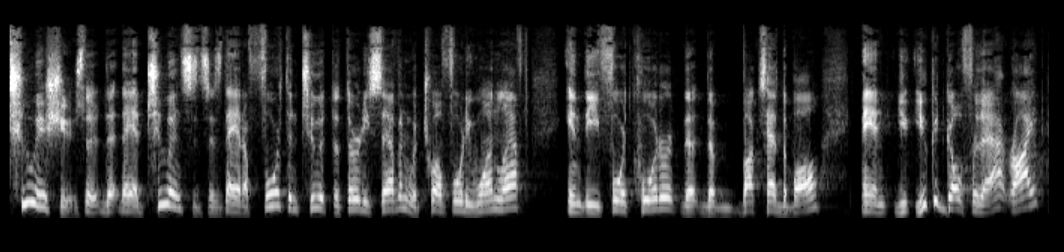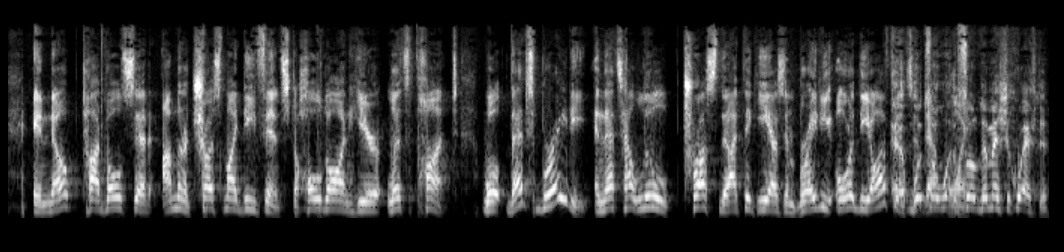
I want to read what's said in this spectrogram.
two issues. They had two instances. They had a fourth and two at the 37 with 1241 left in the fourth quarter. The, the Bucs had the ball. And you, you could go for that, right? And nope, Todd Bowles said, I'm going to trust my defense to hold on here. Let's punt. Well, that's Brady, and that's how little trust that I think he has in Brady or the offense. Uh, well, so, so, let me ask you a question.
